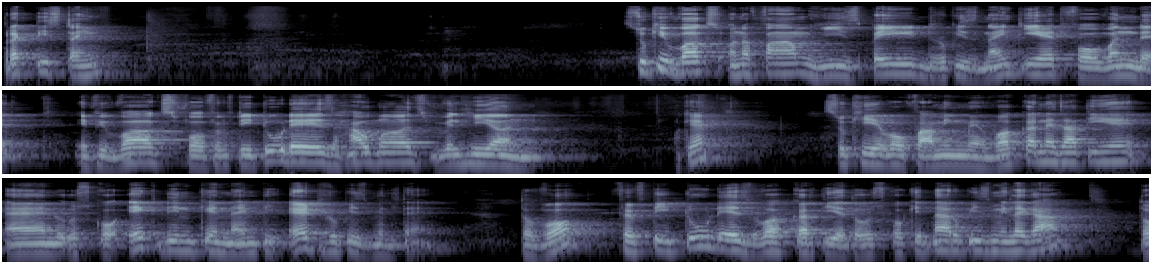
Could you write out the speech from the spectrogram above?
Practice time. Suki works on a farm. He is paid rupees 98 for one day. If he works for 52 days, how much will he earn? Okay. सुखी है, वो फ़ार्मिंग में वर्क करने जाती है एंड उसको एक दिन के नाइन्टी एट रुपीज़ मिलते हैं। तो वो फिफ्टी टू डेज़ वर्क करती है तो उसको कितना रुपीज़ मिलेगा? तो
